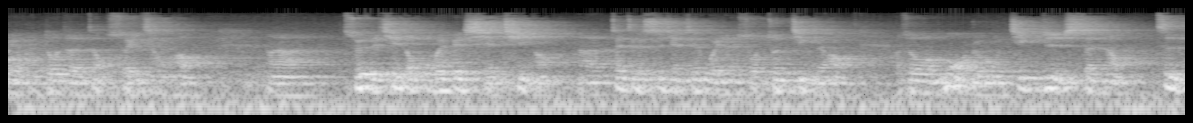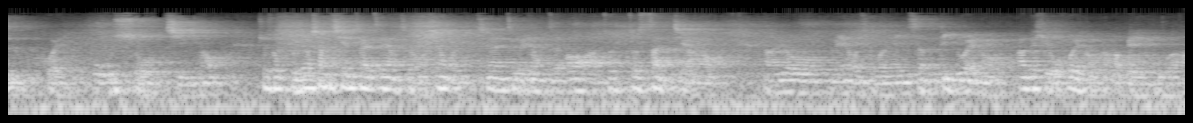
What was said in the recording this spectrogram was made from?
有很多的这种随从哦，啊所有的一切都不会被嫌弃哦，啊在这个世间是为人所尊敬的哦。他说：“莫如今日生哦，智慧无所及哦，就说不要像现在这样子哦，像我现在这个样子哦，做做善家哦。”啊又没有什么名声地位哦，他的学会哦，好好维护啊哈。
